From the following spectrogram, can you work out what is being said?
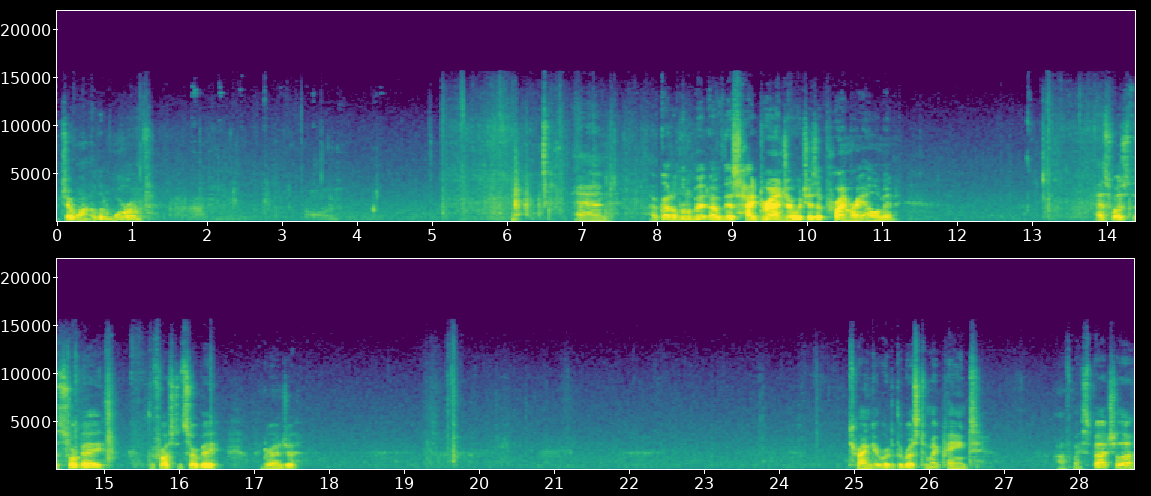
Which I want a little more of. And I've got a little bit of this hydrangea, which is a primary element, as was the sorbet, the frosted sorbet hydrangea. Try and get rid of the rest of my paint off my spatula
